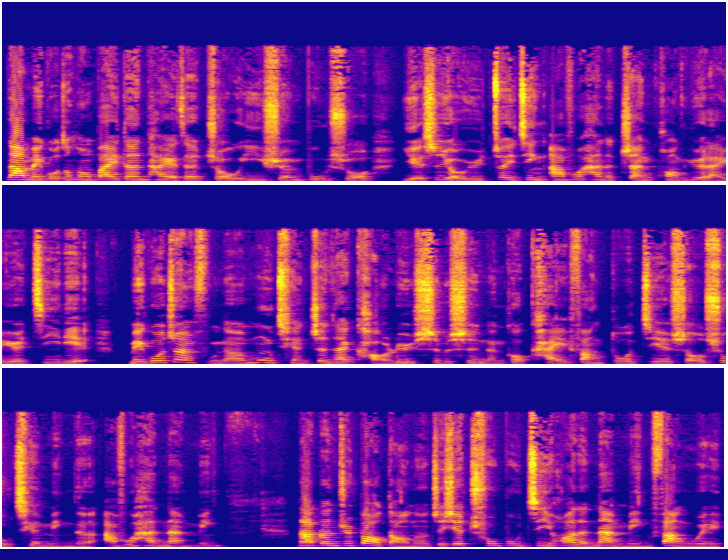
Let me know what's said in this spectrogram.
那美国总统拜登他也在周一宣布说，也是由于最近阿富汗的战况越来越激烈，美国政府呢目前正在考虑是不是能够开放多接收数千名的阿富汗难民。那根据报道呢，这些初步计划的难民范围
